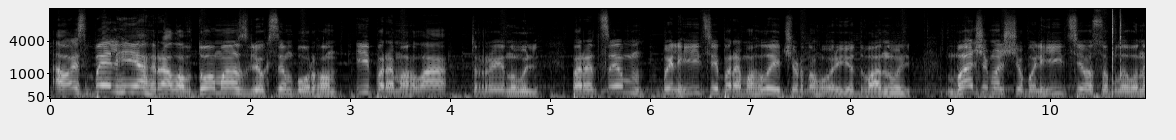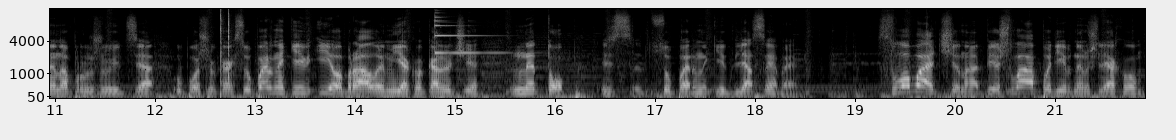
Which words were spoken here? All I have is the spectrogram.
А ось Бельгія грала вдома з Люксембургом і перемогла 3-0. Перед цим бельгійці перемогли Чорногорію 2-0. Бачимо, що бельгійці особливо не напружуються у пошуках суперників і обрали, м'яко кажучи, не топ з суперників для себе. Словаччина пішла подібним шляхом.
